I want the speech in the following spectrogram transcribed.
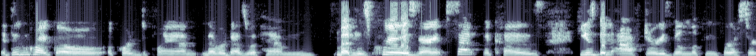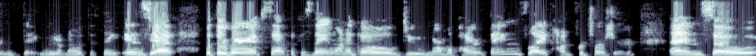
It didn't quite go according to plan, never does with him. But his crew is very upset because he's been after, he's been looking for a certain thing. We don't know what the thing is yet, but they're very upset because they want to go do normal pirate things like hunt for treasure. And so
